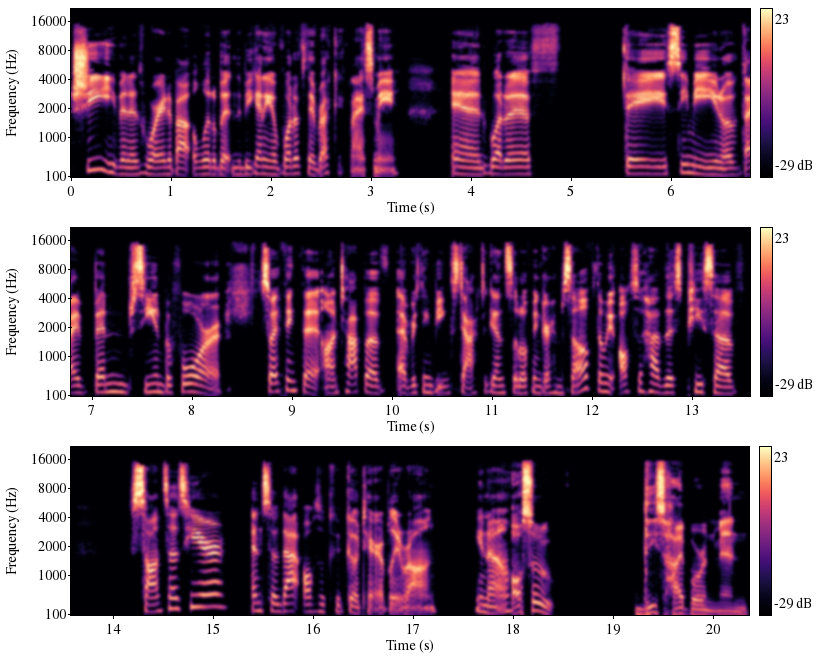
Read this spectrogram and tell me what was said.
she even is worried about a little bit in the beginning of what if they recognize me? And what if they see me, you know, I've been seen before. So I think that on top of everything being stacked against Littlefinger himself, then we also have this piece of Sansa's here. And so that also could go terribly wrong, you know? Also, these highborn men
